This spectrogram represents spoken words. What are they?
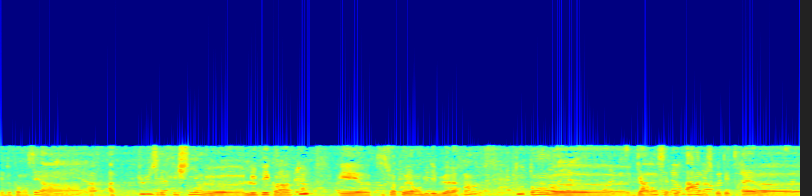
et de commencer à, plus réfléchir le l'EP comme un tout et euh, qu'il soit cohérent du début à la fin tout en euh, gardant cette hargne, ce côté très euh,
